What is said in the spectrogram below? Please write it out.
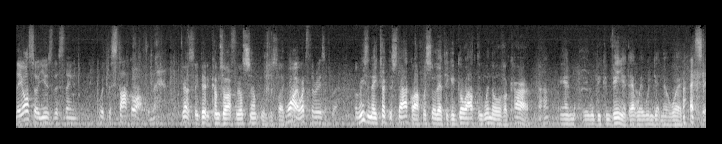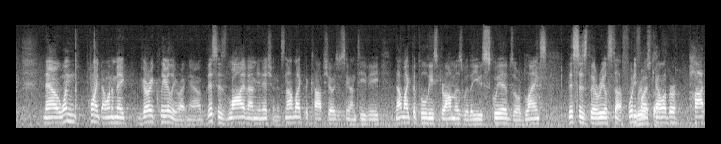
They also use this thing with the stock off? Yes, they did. It comes off real simply, just like Why? that. What's the reason for that? The reason they took the stock off was so that they could go out the window of a car, Uh-huh. and it would be convenient. That way it wouldn't get in their way. I see. Now, one point I want to make very clearly right now, this is live ammunition. It's not like the cop shows you see on TV, not like the police dramas where they use squibs or blanks. This is the real stuff. 45 Real stuff. caliber, hot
